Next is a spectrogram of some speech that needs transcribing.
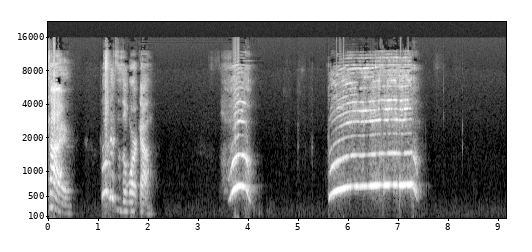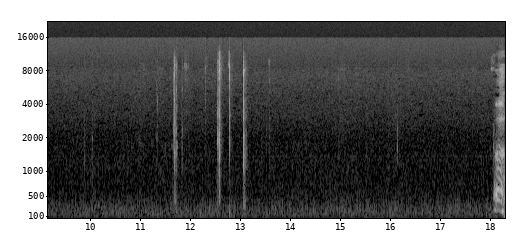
tired. Woo, this is a workout. Woo! Woo! Ugh.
